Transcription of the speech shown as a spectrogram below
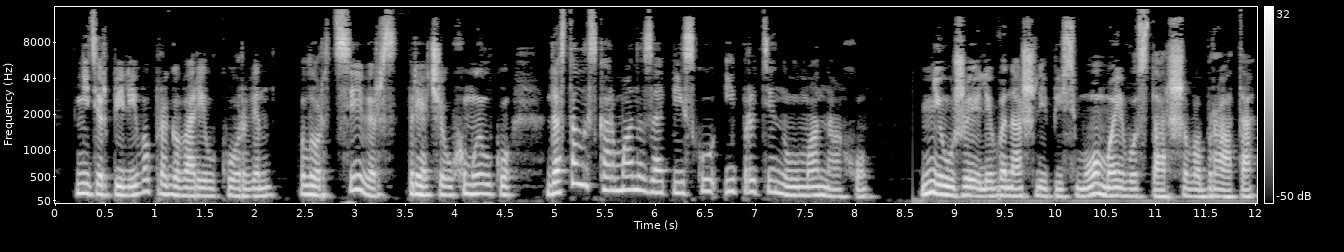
— нетерпеливо проговорил Корвин. Лорд Северс, пряча ухмылку, достал из кармана записку и протянул монаху. «Неужели вы нашли письмо моего старшего брата?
